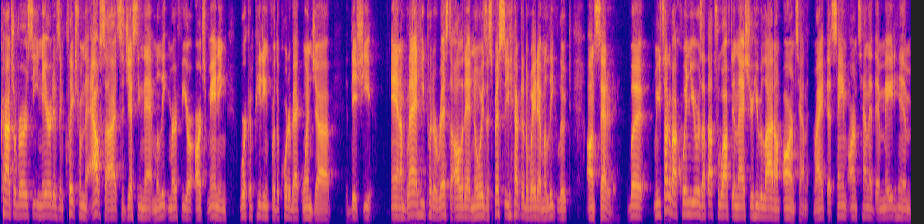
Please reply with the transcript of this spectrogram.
controversy, narratives, and clicks from the outside suggesting that Maalik Murphy or Arch Manning were competing for the quarterback one job this year. And I'm glad he put a rest to all of that noise, especially after the way that Maalik looked on Saturday. But when you talk about Quinn Ewers, I thought too often last year he relied on arm talent, right? That same arm talent that made him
